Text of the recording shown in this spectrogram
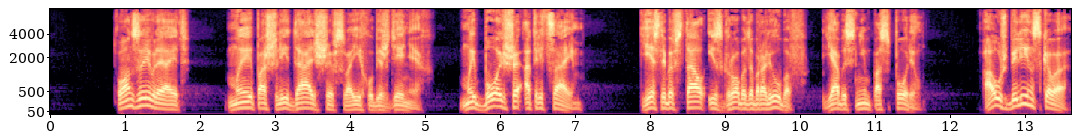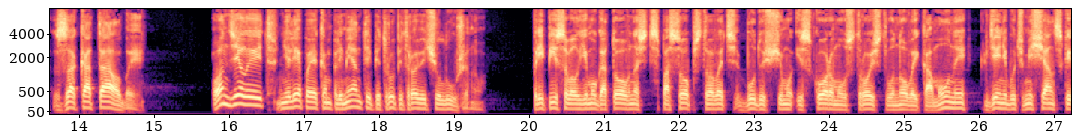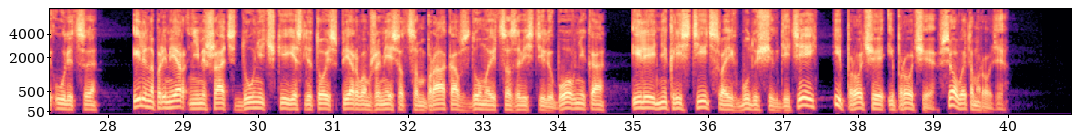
Он заявляет, мы пошли дальше в своих убеждениях. Мы больше отрицаем. Если бы встал из гроба Добролюбов, я бы с ним поспорил. А уж Белинского закатал бы. Он делает нелепые комплименты Петру Петровичу Лужину. Приписывал ему готовность способствовать будущему и скорому устройству новой коммуны где-нибудь в Мещанской улице, или, например, не мешать Дунечке, если той с первым же месяцем брака вздумается завести любовника, или не крестить своих будущих детей и прочее, и прочее, все в этом роде.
